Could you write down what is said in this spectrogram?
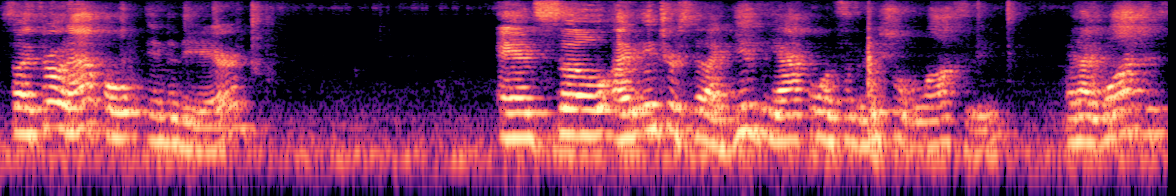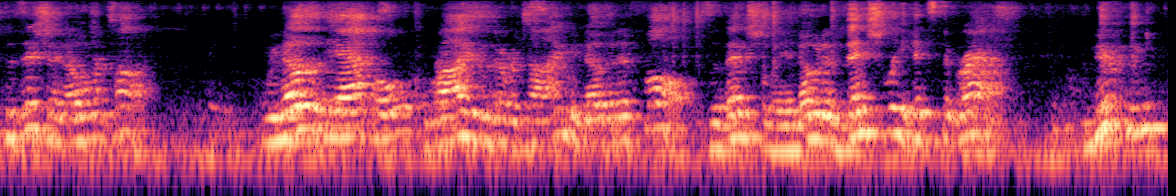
So I throw an apple into the air, and so I'm interested, I give the apple in some initial velocity, and I watch its position over time. We know that the apple rises over time, we know that it falls eventually, and know it eventually hits the ground. Newton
